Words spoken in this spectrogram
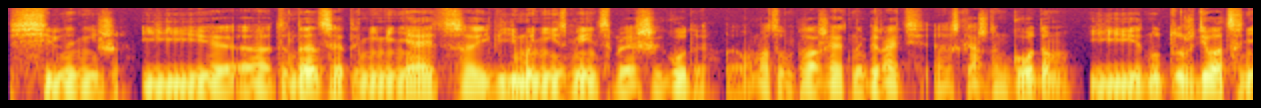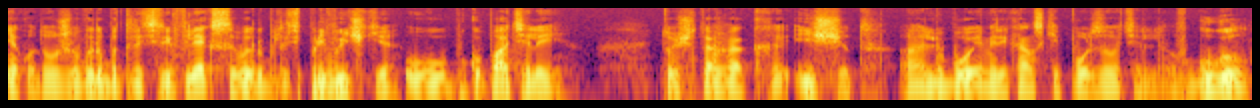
сильно ниже. И э, тенденция это не меняется и, видимо, не изменится в ближайшие годы. Amazon продолжает набирать э, с каждым годом. И, ну, тут же деваться некуда. Уже выработались рефлексы, выработались привычки у покупателей точно так же, как ищет а, любой американский пользователь в Google,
